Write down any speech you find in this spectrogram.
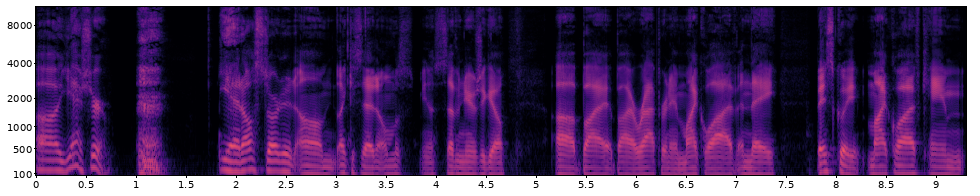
Uh, yeah, sure. yeah, it all started, um, like you said, almost you know seven years ago, uh, by by a rapper named Michael Live, and they basically Michael Live came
